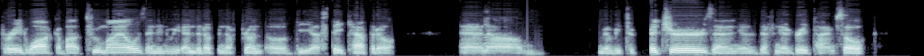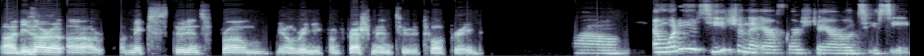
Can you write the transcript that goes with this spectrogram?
parade walk about two miles, and then we ended up in the front of the uh, state capitol, and um, you know, we took pictures, and it was definitely a great time. So uh, these are a, a, a mixed students from you know ranging from freshman to 12th grade. Wow. And what do you teach in the Air Force JROTC?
